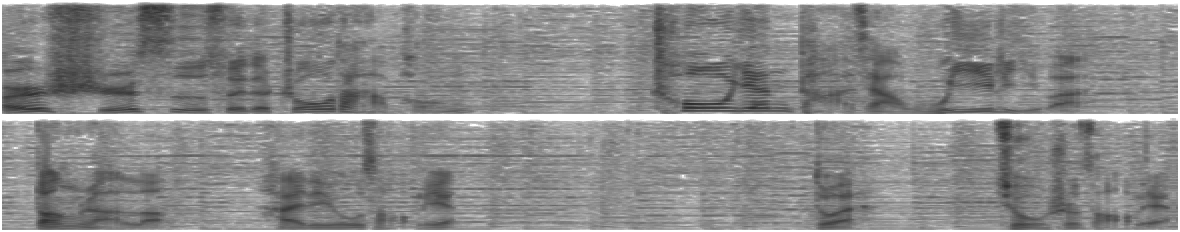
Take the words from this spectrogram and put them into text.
而十四岁的周大鹏，抽烟打架无一例外，当然了，还得有早恋。对，就是早恋。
